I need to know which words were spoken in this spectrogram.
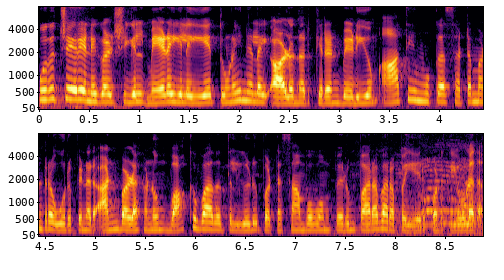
புதுச்சேரி நிகழ்ச்சியில் மேடையிலேயே துணைநிலை ஆளுநர் கிரண்பேடியும் அதிமுக சட்டமன்ற உறுப்பினர் அன்பழகனும் வாக்குவாதத்தில் ஈடுபட்ட சம்பவம் பெரும் பரபரப்பை ஏற்படுத்தியுள்ளது.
